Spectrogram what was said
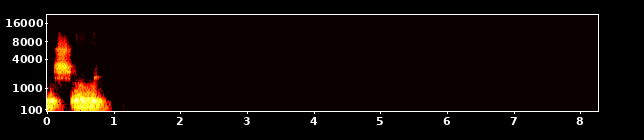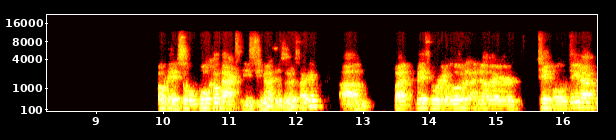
going on. Sure. Okay, so we'll come back to these two methods in a second. Um, but basically we're gonna load another table of data,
